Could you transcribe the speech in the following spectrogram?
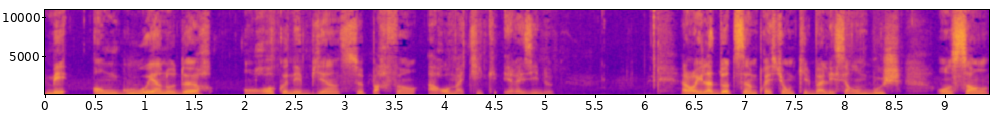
Mais en goût et en odeur, on reconnaît bien ce parfum aromatique et résineux. Alors il a d'autres impressions qu'il va laisser en bouche. On sent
